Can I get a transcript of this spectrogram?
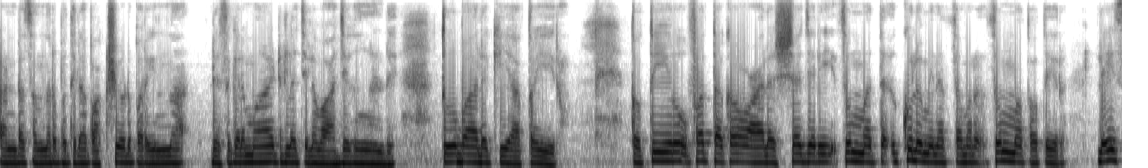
കണ്ട സന്ദർഭത്തിൽ ആ പക്ഷിയോട് പറയുന്ന രസകരമായിട്ടുള്ള ചില വാചകങ്ങളുണ്ട് തൂബാലക്ക് യാത്രയും تطير فتقع على الشجر ثم تأكل من الثمر ثم تطير ലൈസ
